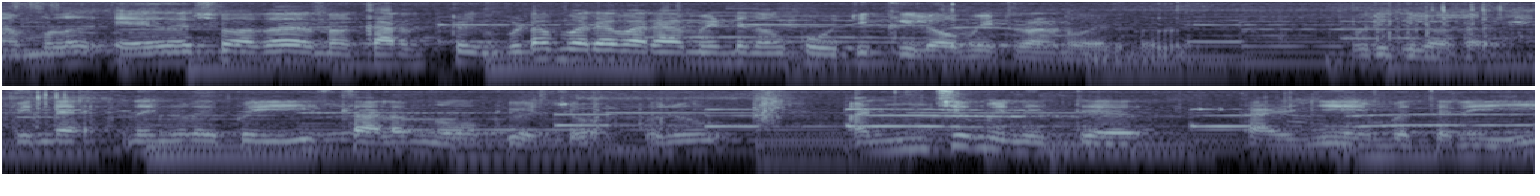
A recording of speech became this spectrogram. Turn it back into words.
നമ്മൾ ഏകദേശം അതാണ് കറക്റ്റ് ഇവിടം വരെ വരാൻ വേണ്ടി നമുക്ക് ഒരു കിലോമീറ്ററാണ് വരുന്നത്. ഒരു കിലോമീറ്റർ പിന്നെ നിങ്ങളിപ്പോൾ ഈ സ്ഥലം നോക്കി വെച്ചോ ഒരു അഞ്ച് മിനിറ്റ് കഴിഞ്ഞ് കഴിയുമ്പോഴത്തേന് ഈ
